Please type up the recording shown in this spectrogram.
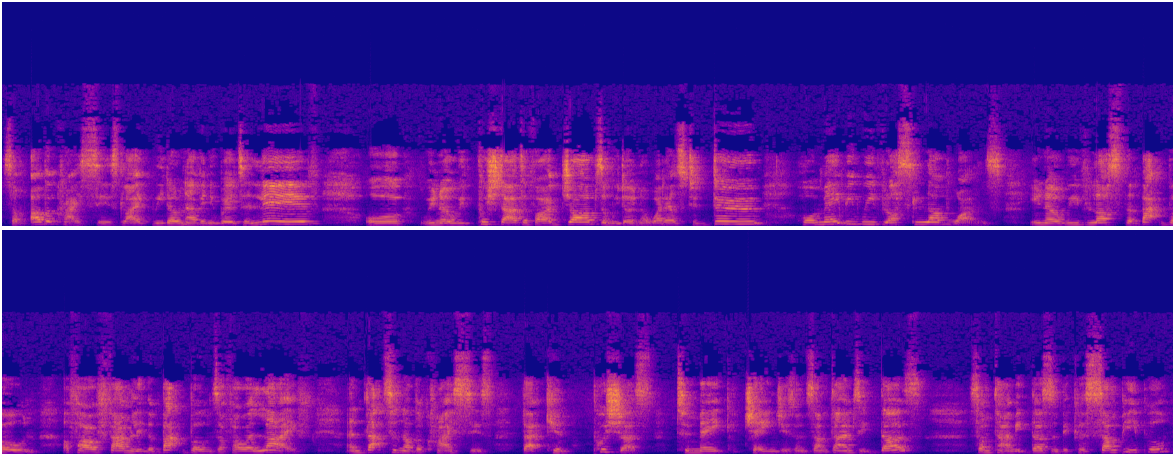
some other crises like we don't have anywhere to live or you know we've pushed out of our jobs and we don't know what else to do. Or maybe we've lost loved ones. You know we've lost the backbone of our family the backbones of our life and that's another crisis that can push us to make changes and sometimes it does sometimes it doesn't because some people,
